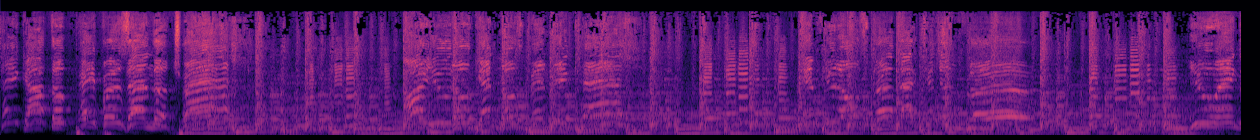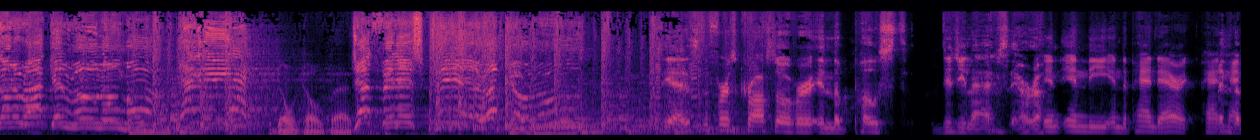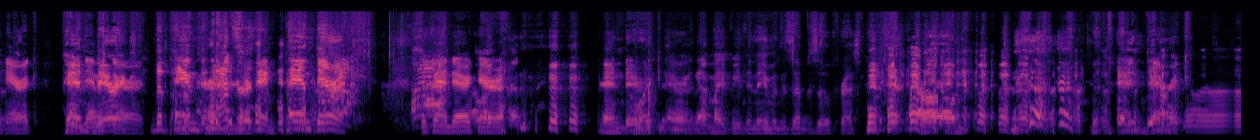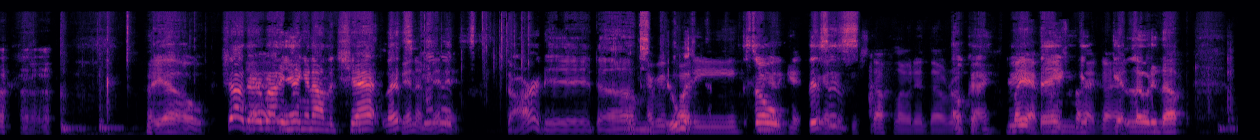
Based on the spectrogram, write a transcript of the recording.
Take out the papers and the trash. Or you don't get no spending cash. If you don't scrub that kitchen floor, you ain't gonna rock and roll no more. Yakety yak. Don't talk back. Just finish cleaning up your room. Yeah, this is the first crossover in the post Digilabs era. in in the in the panderic pan, In the panderic pandemic. era, The pan. That's his name. Panderic. The panderic like era. Pandemic era. That might be the name of this episode for us. um, the pandemic. Yo, shout out to Yeah, everybody it's- hanging out in the chat. Let's been a get minute. it started. Um. Everybody, So, get, this I get is- some stuff loaded though. real Okay. quick. But yeah, thing, please, go get, ahead, go get loaded up.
